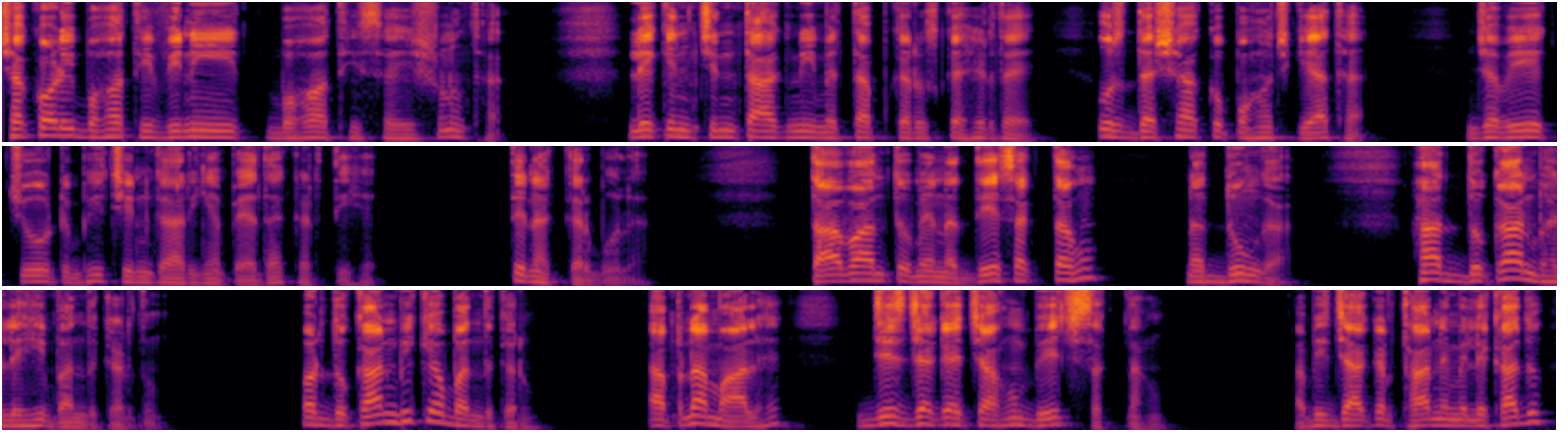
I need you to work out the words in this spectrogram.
छकौड़ी बहुत ही विनीत, बहुत ही सहिष्णु था। लेकिन चिंताग्नि में तप कर उसका हृदय उस दशा को पहुँच गया था, जब एक चोट भी चिनकारियाँ पैदा करती है। तिनक कर बोला, तावान तो मैं न दे सकता हूँ, न दूँगा। हाँ, दुकान भले ही बंद कर दूँ। और दुकान भी क्यों बंद करूँ? अपना माल है, जिस जगह चाहूँ बेच सकता हूँ। अभी जाकर थाने में लिखा दूँ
